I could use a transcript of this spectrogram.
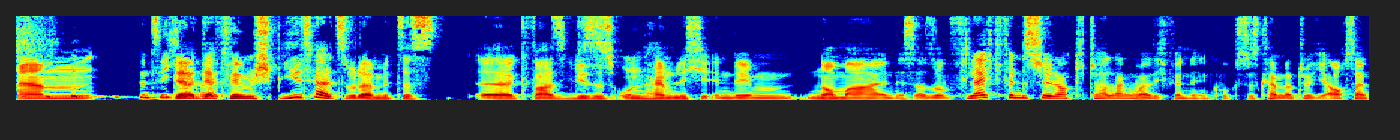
Ähm, der, der Film spielt halt so damit, dass äh, quasi dieses Unheimliche in dem Normalen ist. Also vielleicht findest du den auch total langweilig, wenn du ihn guckst. Das kann natürlich auch sein.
